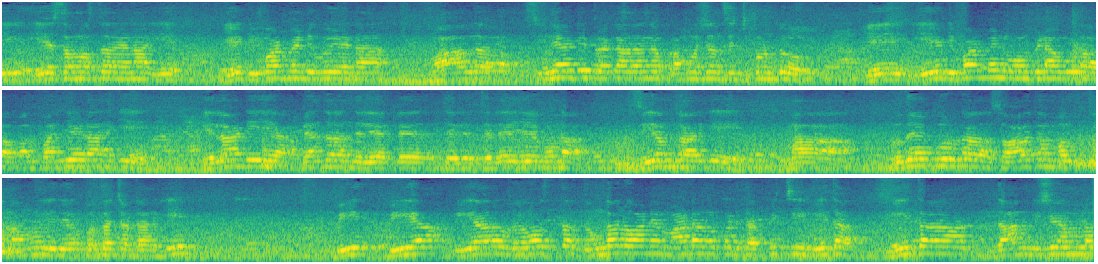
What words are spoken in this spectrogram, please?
ఏ ఏ సంస్థనైనా ఏ ఏ డిపార్ట్మెంట్కి పోయినా వాళ్ళ సీనియారిటీ ప్రకారంగా ప్రమోషన్స్ ఇచ్చుకుంటూ ఏ ఏ డిపార్ట్మెంట్ పంపినా కూడా వాళ్ళు పనిచేయడానికి ఎలాంటి అభ్యంతరం తెలియట్లే తెలి- తెలియజేయకుండా సీఎం గారికి మా హృదయపూర్వక స్వాగతం పలుకుతున్నాము. ఇది కొత్త చట్టానికి. బీఆర్ఓ వ్యవస్థ దొంగలు అనే మాటను ఒకటి తప్పించి మిగతా మిగతా దాని విషయంలో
